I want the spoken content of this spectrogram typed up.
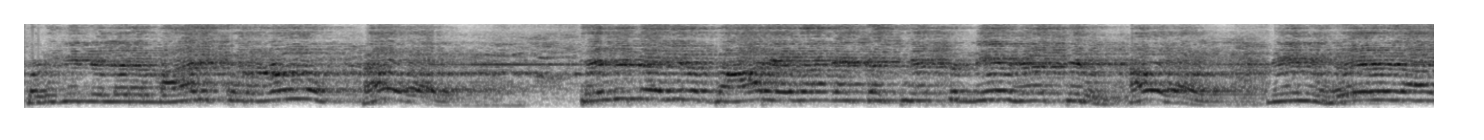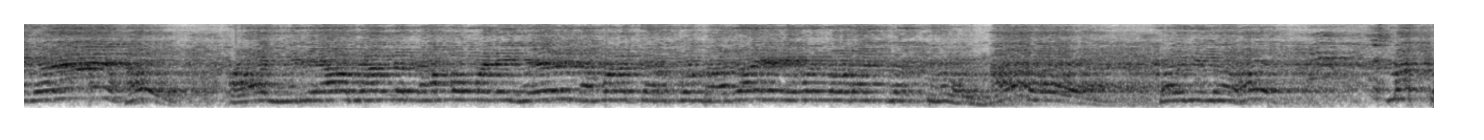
ಹುಡುಗಿನ ಎಲ್ಲರೂ ಮಾಡಿಕೊಡೋಣ ಹೌದೌದು ತೆಲಿನಾಗಿನ ಬಾರ್ ಬಾರ ಆಕತಿ ಅಂತ ನೀವು ಹೇಳ್ತೀರಿ. ಹೌದೌದು ನೀವು ಹೇಳಿದಾಗ ಹೌದು. ಆ ಹಿರಿಯ ಬಂದು ನಮ್ಮ ಮನೆಗೆ ಹೇಳಿ ನಮ್ಮನ್ನ ಕರ್ಕೊಂಡು ಅದಾಗ ನಿಮ್ಮನ್ನ ನೋಡಕ್ ಬರ್ತೀವಿ. ಹೌದು. ಹೌದಿಲ್ಲ? ಹೌದು. ಮತ್ತ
